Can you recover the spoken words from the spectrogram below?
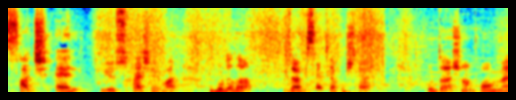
saç, el, yüz her şey var. Burada da güzel bir set yapmışlar. Burada şampuan ve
